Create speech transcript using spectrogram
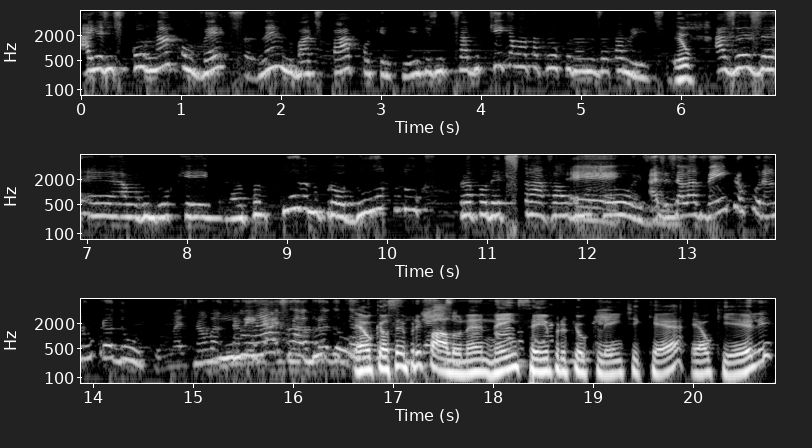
Aí a gente, na conversa, né? No bate-papo com aquele cliente, a gente sabe o que, que ela está procurando exatamente. Eu, Às vezes é, é algum bloqueio, ela procura no produto para poder destravar alguma É, coisa. Às vezes ela vem procurando um produto, mas não, E na não é verdade não é o produto é o que eu sempre falo, né? Nem sempre o que o cliente quer é o que ele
